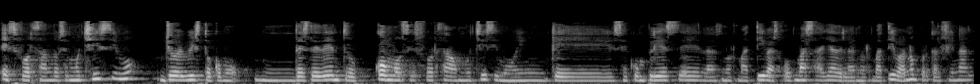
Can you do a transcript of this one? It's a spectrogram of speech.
esforzándose muchísimo. Yo he visto como mm, desde dentro cómo se esforzaban muchísimo en que se cumpliesen las normativas o más allá de la normativa, ¿no? Porque al final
